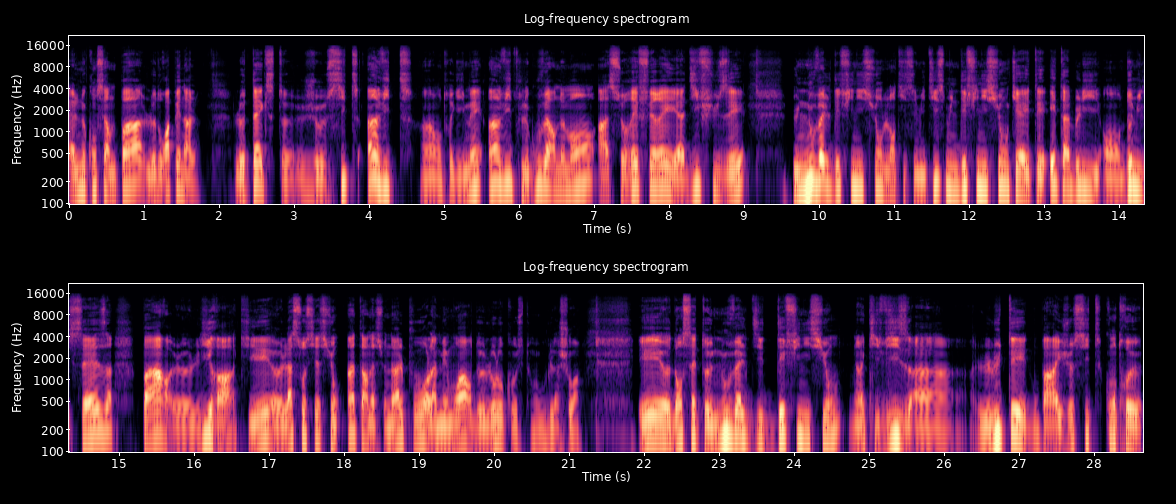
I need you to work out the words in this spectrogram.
ne concerne pas le droit pénal. Le texte, je cite, invite, hein, invite le gouvernement à se référer et à diffuser une nouvelle définition de l'antisémitisme, une définition qui a été établie en 2016 par euh, l'IRA, qui est euh, l'Association internationale pour la mémoire de l'Holocauste ou de la Shoah. Et euh, dans cette nouvelle définition hein, qui vise à lutter, bon pareil, je cite, contre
